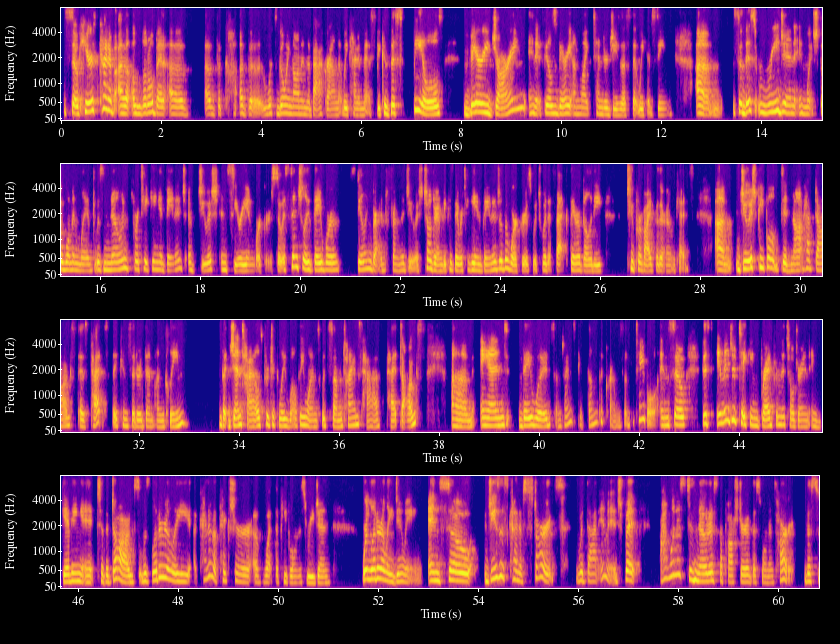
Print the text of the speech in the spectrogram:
so here's kind of a, a little bit of of the of the what's going on in the background that we kind of miss because this feels very jarring and it feels very unlike tender Jesus that we have seen. Um, so this region in which the woman lived was known for taking advantage of Jewish and Syrian workers. So essentially they were stealing bread from the Jewish children because they were taking advantage of the workers, which would affect their ability to provide for their own kids. Um, Jewish people did not have dogs as pets, they considered them unclean. But Gentiles, particularly wealthy ones, would sometimes have pet dogs. Um, and they would sometimes give them the crumbs of the table. And so, this image of taking bread from the children and giving it to the dogs was literally kind of a picture of what the people in this region were literally doing. And so, Jesus kind of starts with that image. But I want us to notice the posture of this woman's heart, this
